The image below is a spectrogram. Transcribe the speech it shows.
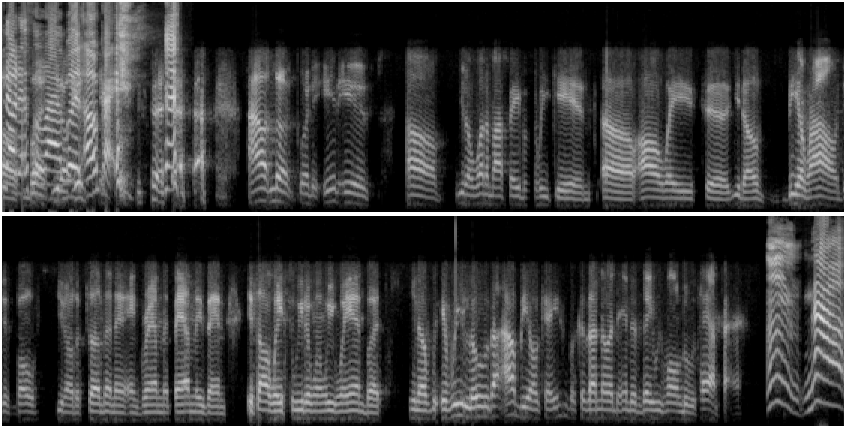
uh, know that's but, a lie, you know, but okay. I look, Courtney. It is um, you know, one of my favorite weekends, uh, always to, you know, be around just both, you know, the Southern and, and Grambling families. And it's always sweeter when we win. But, you know, if we lose, I'll be okay because I know at the end of the day we won't lose halftime. Mm, now,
